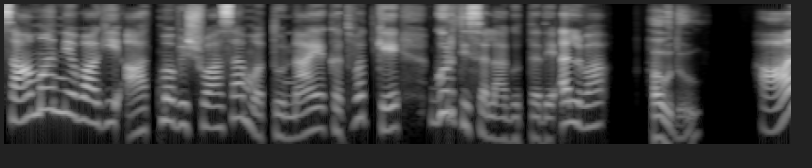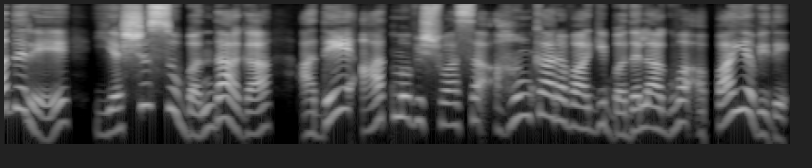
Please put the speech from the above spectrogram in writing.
ಸಾಮಾನ್ಯವಾಗಿ ಆತ್ಮವಿಶ್ವಾಸ ಮತ್ತು ನಾಯಕತ್ವಕ್ಕೆ ಗುರುತಿಸಲಾಗುತ್ತದೆ ಅಲ್ವಾ? ಹೌದು. ಆದರೆ ಯಶಸ್ಸು ಬಂದಾಗ ಅದೇ ಆತ್ಮವಿಶ್ವಾಸ ಅಹಂಕಾರವಾಗಿ ಬದಲಾಗುವ ಅಪಾಯವಿದೆ.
